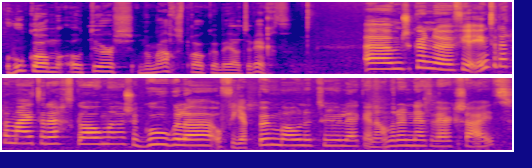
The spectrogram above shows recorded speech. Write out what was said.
Hoe komen auteurs normaal gesproken bij jou terecht? Um, ze kunnen via internet bij mij terechtkomen. Ze googlen of via Pumbo natuurlijk en andere netwerksites.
